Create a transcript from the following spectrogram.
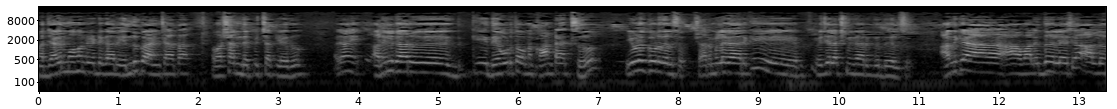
మరి జగన్మోహన్ రెడ్డి గారు ఎందుకు ఆయన చేత వర్షాన్ని తెప్పించట్లేదు? అనిల్ గారుకి దేవుడితో ఉన్న కాంటాక్ట్స్ ఈవిడకి కూడా తెలుసు. షర్మిల గారికి విజయలక్ష్మి గారికి తెలుసు. అందుకే వాళ్ళిద్దరు వెళ్ళేసి వాళ్ళు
